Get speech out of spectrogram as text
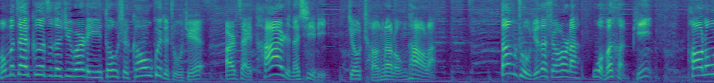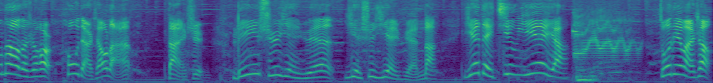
我们在各自的剧本里都是高贵的主角，而在他人的戏里就成了龙套了。当主角的时候呢，我们很拼；跑龙套的时候偷点小懒。但是临时演员也是演员呐，也得敬业呀。昨天晚上，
